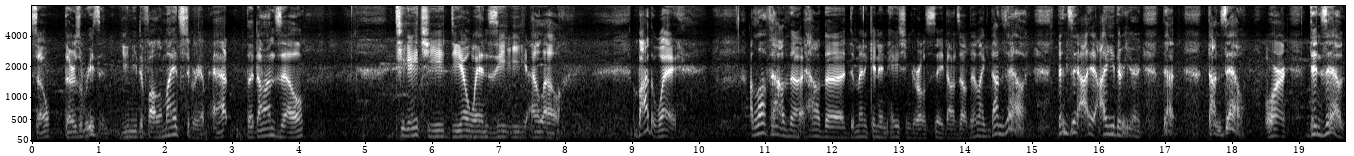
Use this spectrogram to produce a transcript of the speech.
So there's a reason. You need to follow my Instagram at the Donzell T H E D O N Z E L L. By the way, I love how the how the Dominican and Haitian girls say Donzel. They're like Donzel, Denzel. I, I either hear that Donzel or Denzel.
